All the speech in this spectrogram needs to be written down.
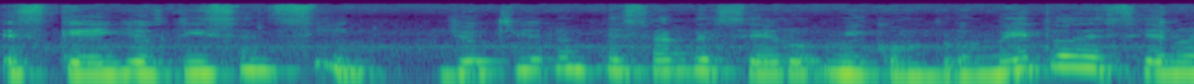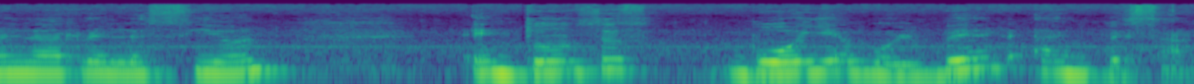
es que ellos dicen, sí, yo quiero empezar de cero, me comprometo de cero en la relación, entonces voy a volver a empezar.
